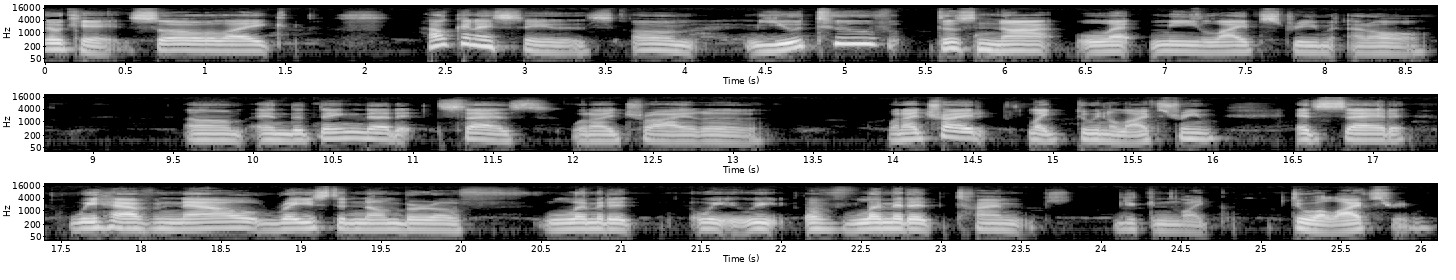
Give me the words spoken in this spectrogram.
Okay, so like how can I say this? Um YouTube does not let me live stream at all. Um and the thing that it says when I try to when I tried like doing a live stream, it said we have now raised the number of limited we we of limited times you can like do a live stream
